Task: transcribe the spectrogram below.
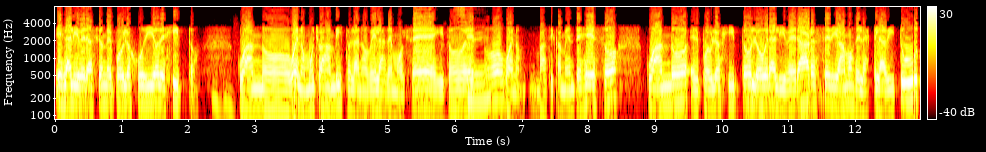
es la liberación del pueblo judío de Egipto. Cuando, bueno, muchos han visto las novelas de Moisés y todo eso, bueno, básicamente es eso, cuando el pueblo egipto logra liberarse, digamos, de la esclavitud,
